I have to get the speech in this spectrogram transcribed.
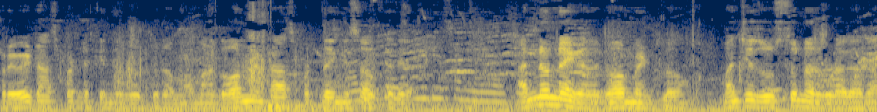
ప్రైవేట్ హాస్పిటల్ కింద పోతున్నామా మన గవర్నమెంట్ హాస్పిటల్ ఇన్ని సౌకర్యాలు? అన్ని ఉన్నాయి కదా గవర్నమెంట్లో మంచి చూస్తున్నారు కూడా కదా.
